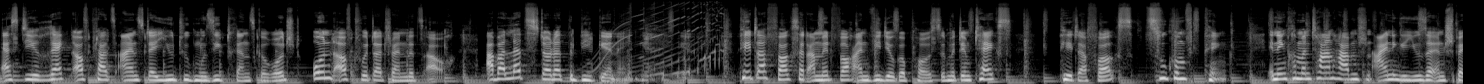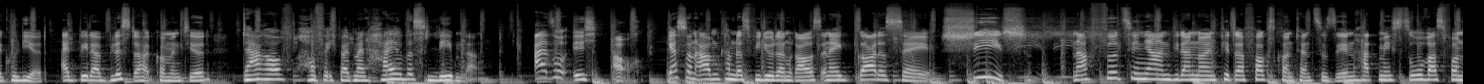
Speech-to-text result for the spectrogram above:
Er ist direkt auf Platz 1 der YouTube-Musiktrends gerutscht und auf Twitter trendet's auch. Aber let's start at the beginning. Peter Fox hat am Mittwoch ein Video gepostet mit dem Text Peter Fox, Zukunft Pink. In den Kommentaren haben schon einige UserInnen spekuliert. Adbela Blister hat kommentiert, darauf hoffe ich bald mein halbes Leben lang. Also ich auch. Gestern Abend kam das Video dann raus and I gotta say, sheesh. Nach 14 Jahren wieder neuen Peter Fox-Content zu sehen, hat mich sowas von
